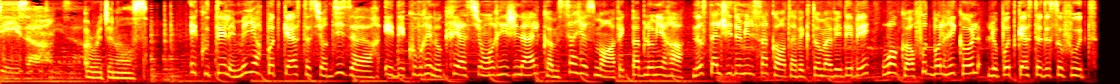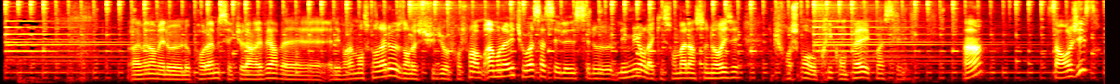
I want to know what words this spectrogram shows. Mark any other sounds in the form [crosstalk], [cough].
Deezer. Originals. Écoutez les meilleurs podcasts sur Deezer et découvrez nos créations originales comme Sérieusement avec Pablo Mira, Nostalgie 2050 avec Thomas VDB ou encore Football Recall, le podcast de SoFoot. Ouais, mais non, mais le, le problème, c'est que la reverb, elle, elle est vraiment scandaleuse dans le studio. Franchement, à mon avis, tu vois, ça, c'est les, c'est le- les murs là qui sont mal insonorisés. Et puis, franchement, au prix qu'on paye, quoi, c'est. Hein? Ça enregistre?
